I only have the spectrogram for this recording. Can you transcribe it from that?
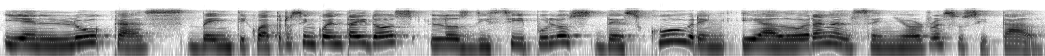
Y en Lucas 24:52 los discípulos descubren y adoran al Señor resucitado.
